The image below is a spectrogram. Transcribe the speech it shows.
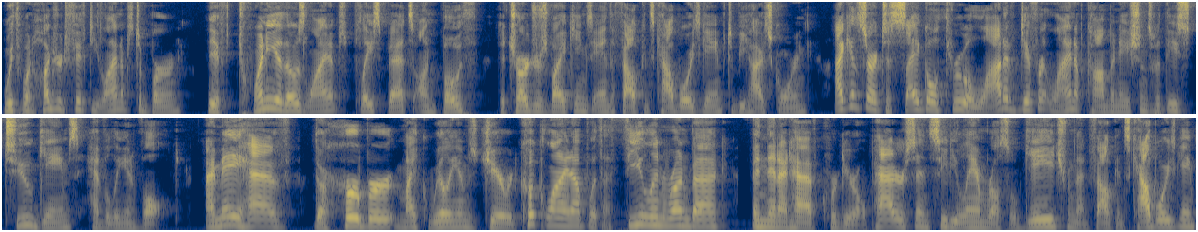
With 150 lineups to burn, if 20 of those lineups place bets on both the Chargers Vikings and the Falcons Cowboys games to be high scoring, I can start to cycle through a lot of different lineup combinations with these two games heavily involved. I may have the Herbert, Mike Williams, Jared Cook lineup with a Thielen run back, and then I'd have Cordarrelle Patterson, CeeDee Lamb, Russell Gage from that Falcons Cowboys game.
